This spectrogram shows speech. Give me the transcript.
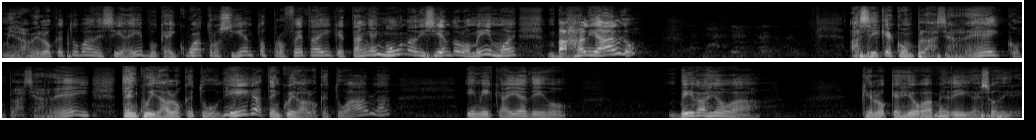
mira, ve lo que tú vas a decir ahí, porque hay 400 profetas ahí que están en una diciendo lo mismo, ¿eh? bájale algo. Así que complace al rey, complace al rey, ten cuidado lo que tú digas, ten cuidado lo que tú hablas. Y Micaía dijo, viva Jehová, que lo que Jehová me diga, eso diré.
